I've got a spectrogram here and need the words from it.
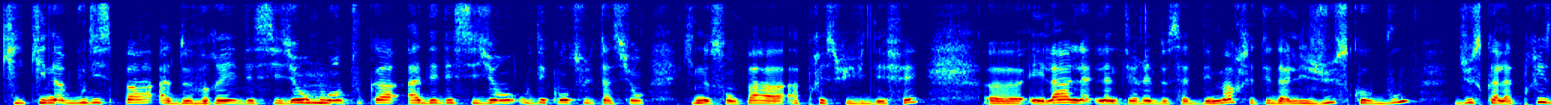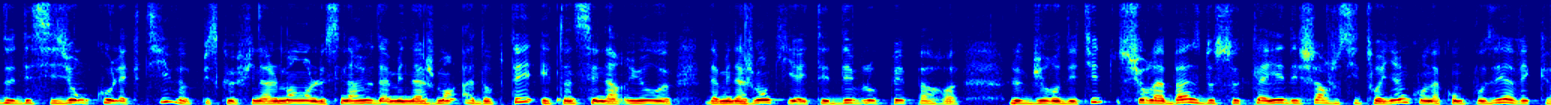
qui, qui n'aboutissent pas à de vraies décisions, mmh. ou en tout cas à des décisions ou des consultations qui ne sont pas après suivis des faits. Euh, et là, l'intérêt de cette démarche était d'aller jusqu'au bout, jusqu'à la prise de décision collective, puisque finalement, le scénario d'aménagement adopté est un scénario euh, d'aménagement qui a été développé par euh, le bureau d'études sur la base de ce cahier des charges citoyens qu'on a composé avec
